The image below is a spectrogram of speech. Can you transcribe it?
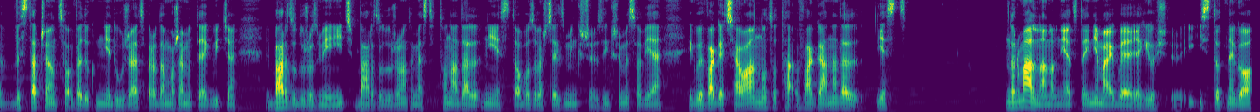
wystarczająco według mnie duże. Co prawda możemy to, jak widzicie, bardzo dużo zmienić, bardzo dużo, natomiast to nadal nie jest to, bo zobaczcie, jak zwiększymy sobie jakby wagę ciała, no to ta waga nadal jest normalna, no nie? Tutaj nie ma jakby jakiegoś e, istotnego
